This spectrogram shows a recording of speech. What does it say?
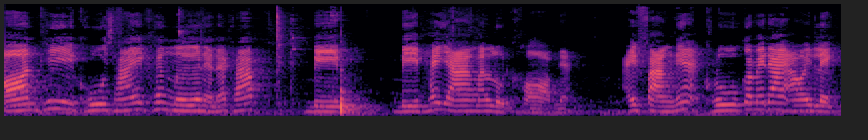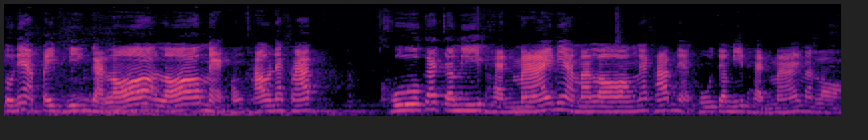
ตอนที่ครูใช้เครื่องมือเนี่ยนะครับ บีบบีบให้ยางมันหลุดขอบเนี่ยไอ้ฝั่งเนี่ยครูก็ไม่ได้เอาไอ้เหล็กตัวเนี้ยไปพิงกับล้อล้อแม็กของเขานะครับ ครูก็จะมีแผ่นไม้เนี่ยมาลองนะครับเนี่ยครูจะมีแผ่นไม้มาลอง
